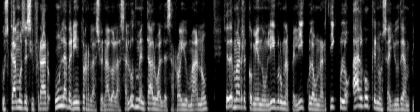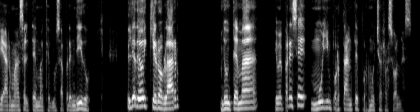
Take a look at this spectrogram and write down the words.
buscamos descifrar un laberinto relacionado a la salud mental o al desarrollo humano y además recomiendo un libro, una película, un artículo, algo que nos ayude a ampliar más el tema que hemos aprendido. El día de hoy quiero hablar de un tema que me parece muy importante por muchas razones.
